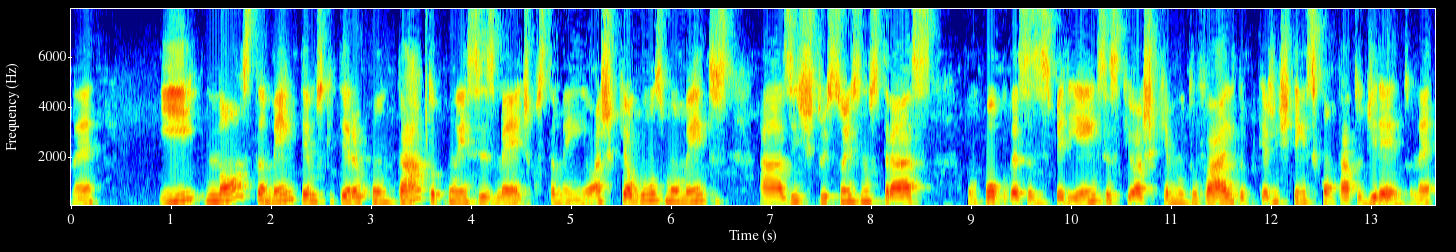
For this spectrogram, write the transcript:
né? E nós também temos que ter o contato com esses médicos também. Eu acho que alguns momentos as instituições nos traz um pouco dessas experiências, que eu acho que é muito válido, porque a gente tem esse contato direto, né?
